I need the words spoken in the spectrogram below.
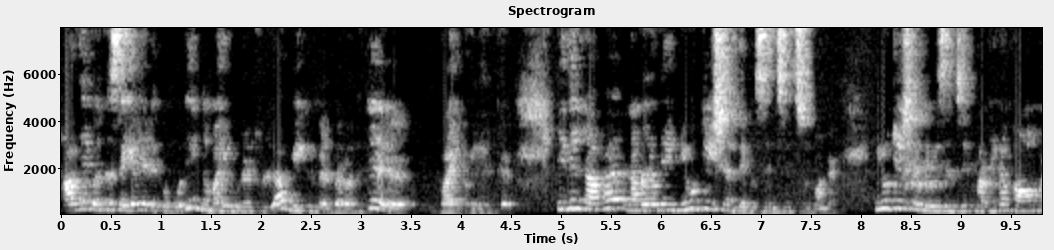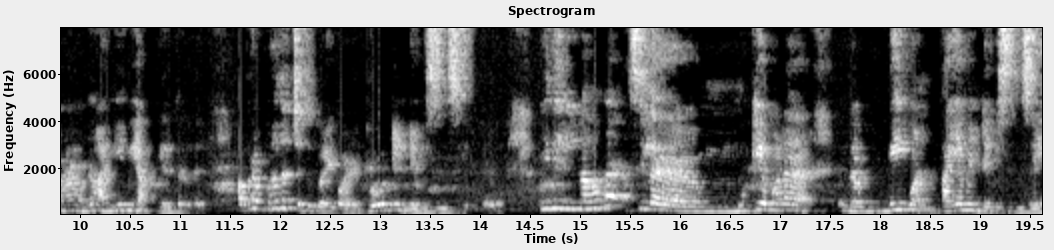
அதை வந்து செயலிழக்கும் போது இந்த மாதிரி உடல் ஃபுல்லாக வீக்கங்கள் வர்றதுக்கு வாய்ப்புகள் இருக்கு. இது இல்லாம நம்மளுடைய நியூட்ரிஷன் டெபிசன்சின்னு சொல்லுவாங்க. நியூட்ரிஷன் டெபிசன்சின்னு பார்த்தீங்கன்னா காமனா வந்து அனிமியா இருக்கிறது. அப்புறம் புரதச்சத்து குறைபாடு புரோட்டீன் டெபிசன்சி இருக்கிறது. இது இல்லாம சில முக்கியமான இந்த பி ஒன் தயமின் டெபிசன்சி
